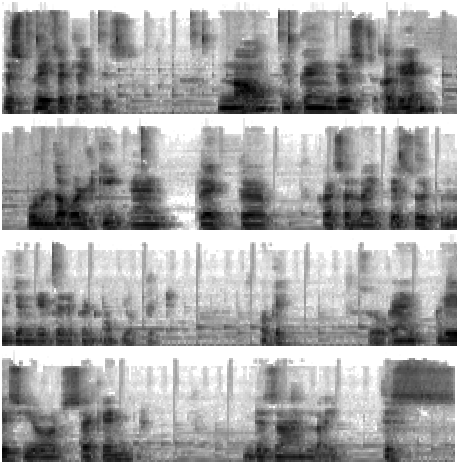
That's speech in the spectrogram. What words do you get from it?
just place it like this. Now you can just again hold the alt key and drag the cursor like this so it will generate the different copy of it. Okay. So and place your second design like this.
